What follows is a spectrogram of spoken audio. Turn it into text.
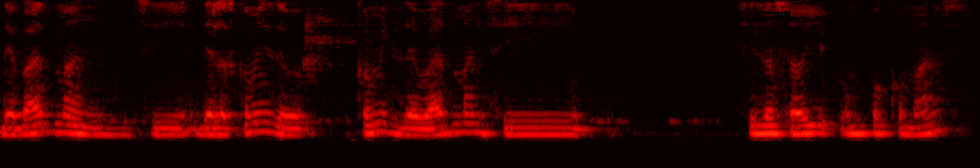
De Batman, sí, de los cómics de cómics de Batman sí, sí lo soy un poco más,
